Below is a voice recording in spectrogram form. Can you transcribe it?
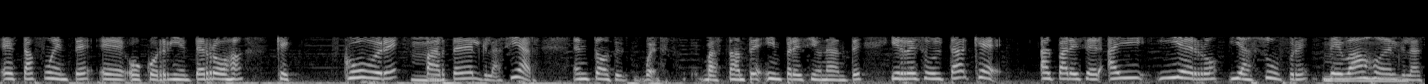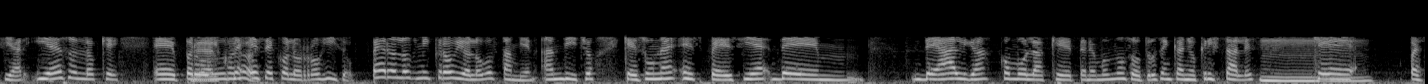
esta fuente eh, o corriente roja que cubre Mm. parte del glaciar. Entonces, bueno, bastante impresionante y resulta que al parecer hay hierro y azufre debajo Mm. del glaciar y eso es lo que eh, produce color. ese color rojizo. Pero los microbiólogos también han dicho que es una especie de mm, de alga como la que tenemos nosotros en Caño Cristales Mm. que pues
